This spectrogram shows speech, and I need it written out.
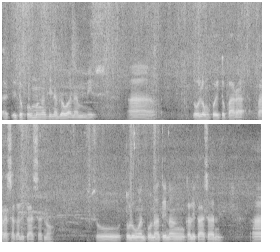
At ito pong mga ginagawa namin is ah, tulong po ito para para sa kalikasan no. So tulungan po natin ang kalikasan. Ah,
